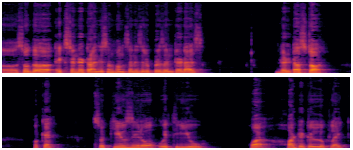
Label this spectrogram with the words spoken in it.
uh, so the extended transition function is represented as delta star. Okay? So q0 with u what what it will look like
